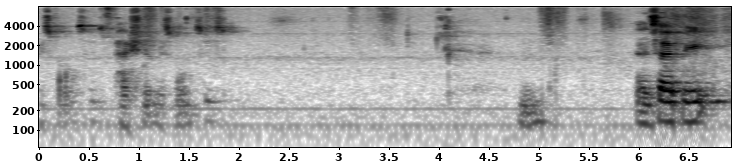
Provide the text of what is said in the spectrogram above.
responses, passionate responses. Mm. And so if we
